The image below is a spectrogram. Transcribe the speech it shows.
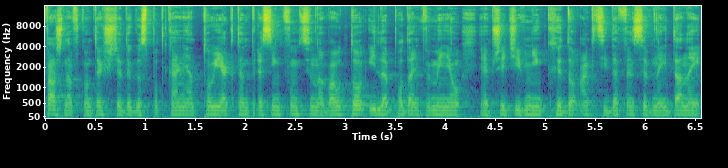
ważna w kontekście tego spotkania. To, jak ten pressing funkcjonował, to ile podań wymieniał przeciwnik do akcji defensywnej danej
